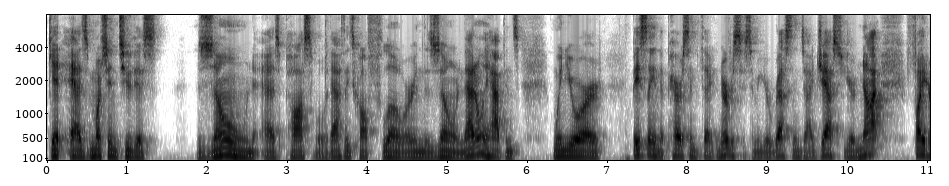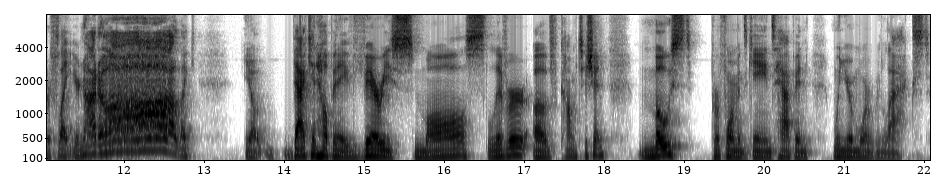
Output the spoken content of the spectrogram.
get as much into this zone as possible. With athletes called flow or in the zone. And that only happens when you're basically in the parasympathetic nervous system. You're rest and digest. You're not fight or flight. You're not ah like you know that can help in a very small sliver of competition. Most performance gains happen when you're more relaxed.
